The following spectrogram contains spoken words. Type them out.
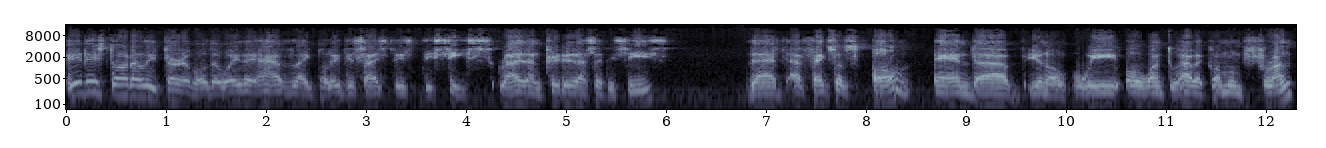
It is totally terrible the way they have like politicized this disease, right, and treated it as a disease that affects us all. And uh, you know, we all want to have a common front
